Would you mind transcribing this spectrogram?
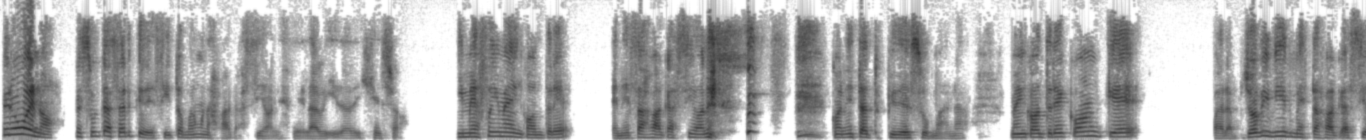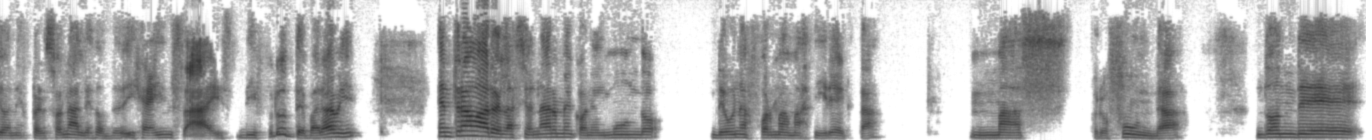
Pero bueno, resulta ser que decidí tomar unas vacaciones de la vida, dije yo. Y me fui y me encontré en esas vacaciones con esta estupidez humana. Me encontré con que para yo vivirme estas vacaciones personales donde dije insights, disfrute para mí, entraba a relacionarme con el mundo de una forma más directa, más profunda, donde,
